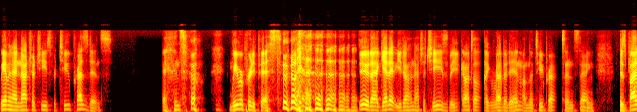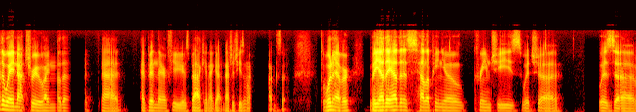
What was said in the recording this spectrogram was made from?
we haven't had nacho cheese for two presidents, and so we were pretty pissed. like, dude, I get it. You don't have nacho cheese, but you don't have to like rub it in on the two presidents thing. Which is, by the way, not true. I know that uh, I've been there a few years back and I got nacho cheese on my dog, so, so whatever. But yeah, they had this jalapeno cream cheese, which uh, was uh,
